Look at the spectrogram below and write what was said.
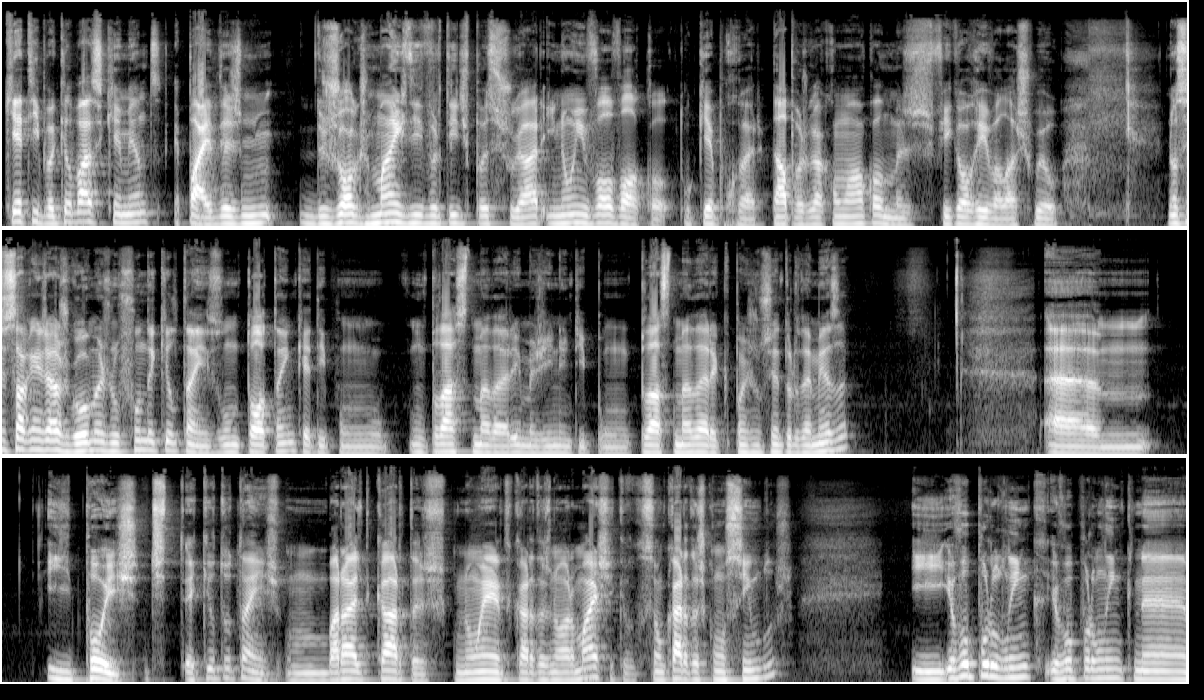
Que é tipo, aquele basicamente epá, é dos jogos mais divertidos para se jogar e não envolve álcool, o que é porreiro. Dá para jogar com álcool, mas fica horrível, acho eu. Não sei se alguém já jogou, mas no fundo aquilo tens um totem, que é tipo um, um pedaço de madeira, imaginem, tipo um pedaço de madeira que pões no centro da mesa. Um, e depois, aquilo tu tens um baralho de cartas que não é de cartas normais, aquilo são cartas com símbolos. E eu vou pôr o link, eu vou pôr o link na,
